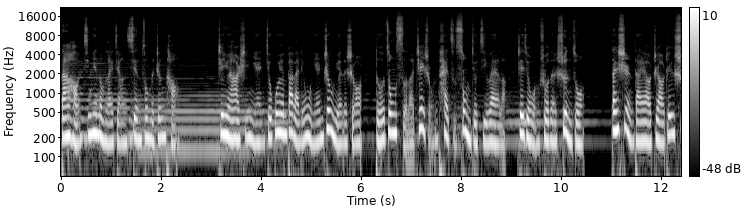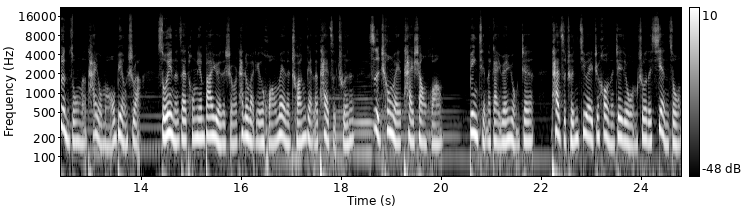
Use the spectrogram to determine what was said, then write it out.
大家好，今天呢我们来讲宪宗的征讨。贞元二十一年，就公元八百零五年正月的时候，德宗死了，这时候太子宋就继位了，这就是我们说的顺宗。但是大家要知道，这个顺宗呢，他有毛病，是吧？所以呢，在同年八月的时候，他就把这个皇位呢传给了太子纯，自称为太上皇，并且呢改元永贞。太子纯继位之后呢，这就是我们说的宪宗。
